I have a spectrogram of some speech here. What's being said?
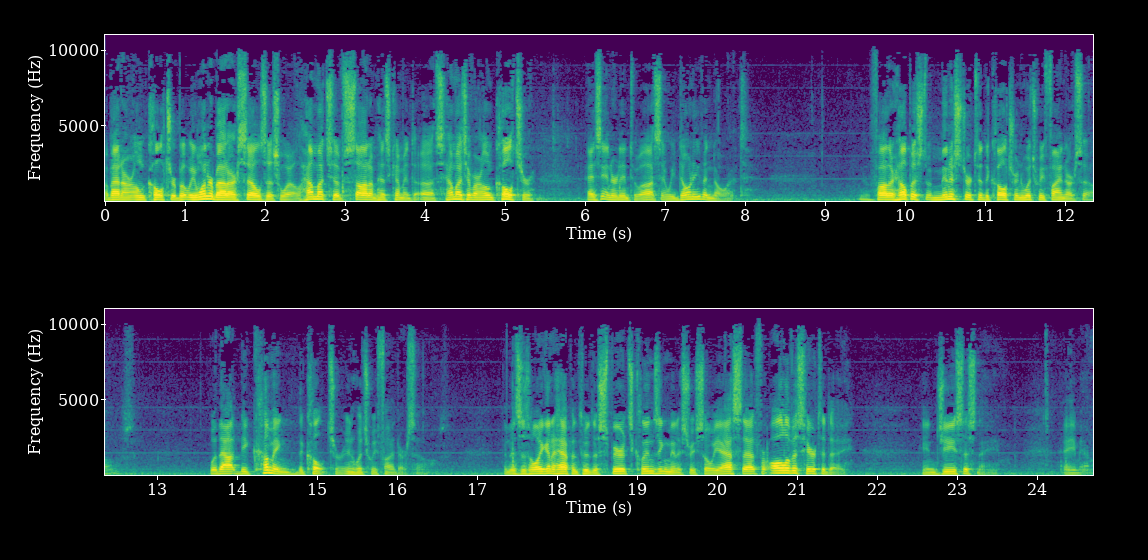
about our own culture, but we wonder about ourselves as well. How much of Sodom has come into us? How much of our own culture has entered into us and we don't even know it? Father, help us to minister to the culture in which we find ourselves without becoming the culture in which we find ourselves. And this is only going to happen through the Spirit's cleansing ministry. So we ask that for all of us here today. In Jesus' name, amen.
